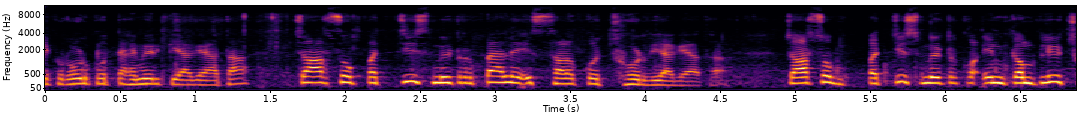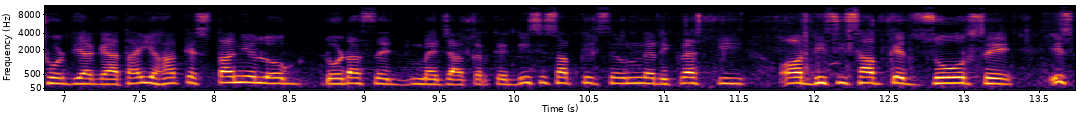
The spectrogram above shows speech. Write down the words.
एक रोड को तहमीर किया गया था। 425 मीटर पहले इस सड़क को छोड़ दिया गया था। 425 मीटर को इनकम्प्लीट छोड़ दिया गया था। यहाँ के स्थानीय लोग डोडा से मैं जाकर के डीसी साहब की से उन्होंने रिक्वेस्ट की और डीसी साहब के ज़ोर से इस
